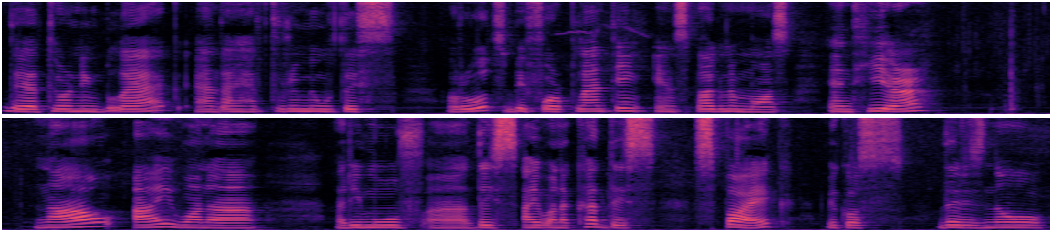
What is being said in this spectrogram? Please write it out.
They're turning black and I have to remove these roots before planting in sphagnum moss. And here now I wanna remove uh, this I wanna cut this spike because there is no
